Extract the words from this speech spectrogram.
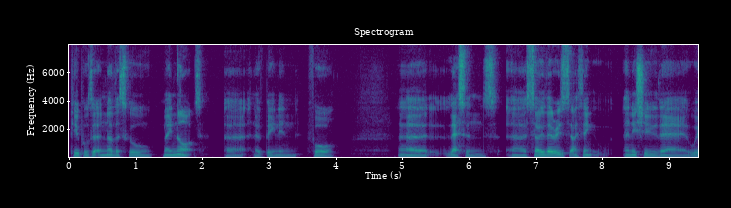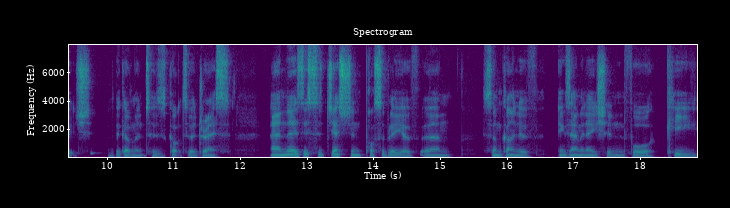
pupils at another school may not uh, have been in for uh, lessons. Uh, so there is, I think, an issue there which the government has got to address, and there's this suggestion possibly of um, some kind of examination for key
